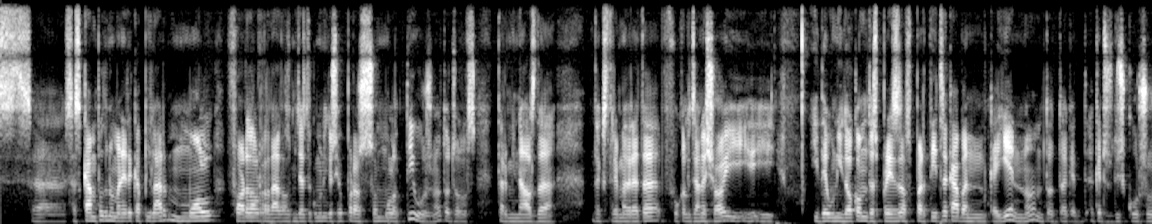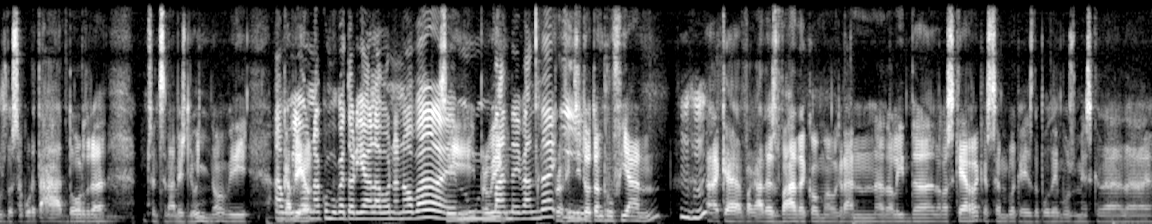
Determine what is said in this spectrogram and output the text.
s'escampa d'una manera capilar molt fora del radar dels mitjans de comunicació, però són molt actius, no? tots els terminals d'extrema de, dreta focalitzant això i, i, i déu nhi com després els partits acaben caient, no?, amb tots aquest, aquests discursos de seguretat, d'ordre, sense anar més lluny, no? Vull dir, en Avui hi ha una convocatòria a la Bona Nova, sí, en però banda i banda... Però i... fins i tot en Rufián, uh mhm. -huh. eh, que a vegades va de com el gran adelit de, de l'esquerra, que sembla que és de Podemos més que de, de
